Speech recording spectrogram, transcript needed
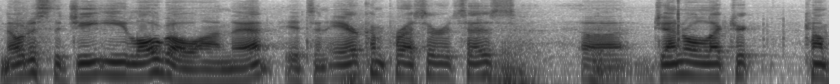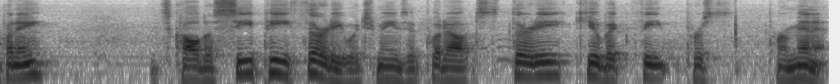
Notice the GE logo on that. It's an air compressor. It says uh, General Electric Company. It's called a CP30, which means it put out 30 cubic feet per, per minute.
